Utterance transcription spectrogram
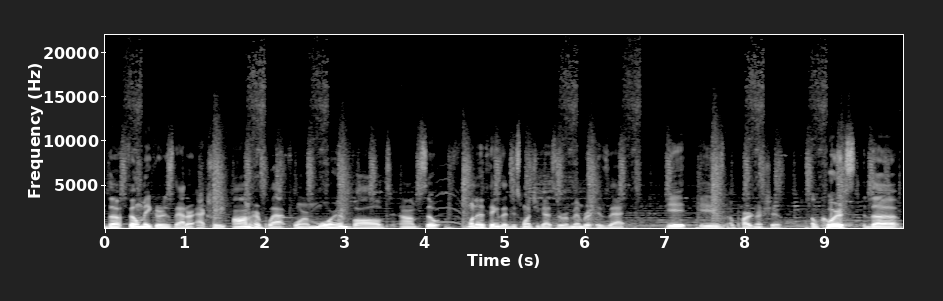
the filmmakers that are actually on her platform more involved. Um, so, one of the things I just want you guys to remember is that it is a partnership. Of course, the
